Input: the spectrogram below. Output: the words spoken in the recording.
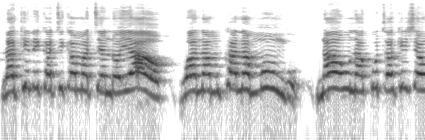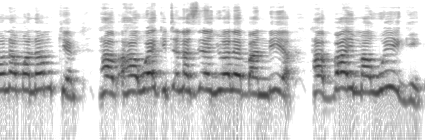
lakini katika matendo yao wanamka na mungu nao unakuta kisha ona mwanamke ha, haweki tena zile nywele bandia havai mawigi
